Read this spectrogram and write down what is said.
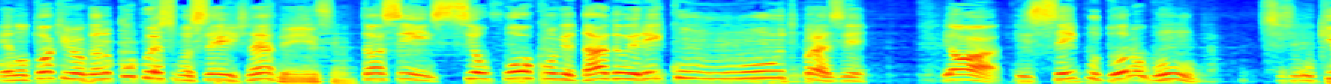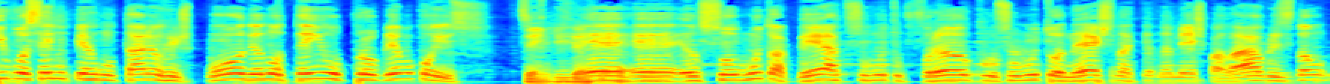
Eu não tô aqui jogando porque eu conheço vocês, né? Sim, sim. Então, assim, se eu for convidado, eu irei com muito prazer. E, ó, e sem pudor algum. O que vocês me perguntarem, eu respondo. Eu não tenho problema com isso. Sim, É, é, eu sou muito aberto, sou muito franco, sou muito honesto na, nas minhas palavras. Então,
